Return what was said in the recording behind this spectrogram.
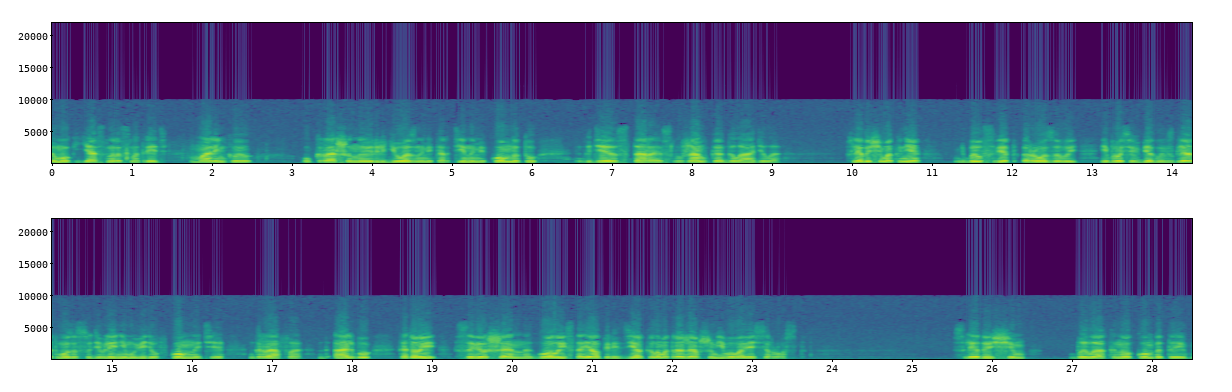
то мог ясно рассмотреть маленькую, украшенную религиозными картинами комнату, где старая служанка гладила. В следующем окне был свет розовый, и, бросив беглый взгляд, Мозес с удивлением увидел в комнате графа Альбу, который совершенно голый стоял перед зеркалом, отражавшим его во весь рост. Следующим было окно комнаты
